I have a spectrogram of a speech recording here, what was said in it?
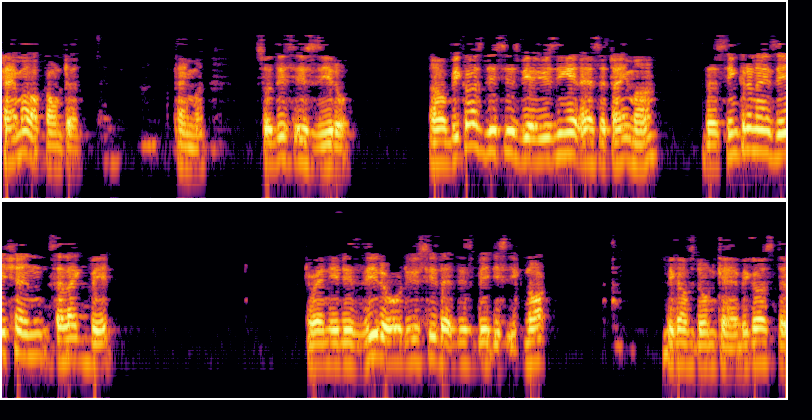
timer or counter? Timer. So this is 0. Now because this is, we are using it as a timer, the synchronization select bit, when it is 0, do you see that this bit is ignored? Becomes don't care because the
